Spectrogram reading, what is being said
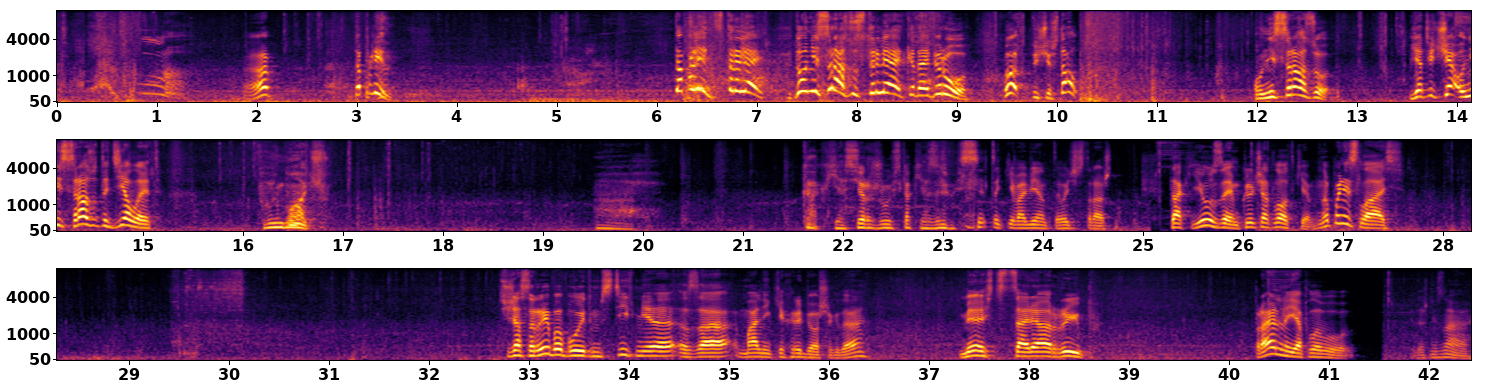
А. Да блин. Да блин, стреляй. Да он не сразу стреляет, когда я беру. О, ты еще встал? Он не сразу. Я отвечаю, он не сразу это делает. Твою мать. Как я сержусь, как я злюсь. Такие моменты, очень страшно. Так, юзаем ключ от лодки. Ну, понеслась. Сейчас рыба будет мстить мне за маленьких рыбешек, да? Месть царя рыб. Правильно я плыву? Я даже не знаю.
